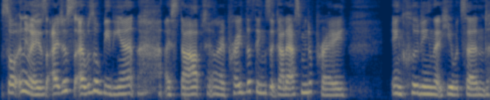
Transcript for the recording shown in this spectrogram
so anyways, I just, I was obedient. I stopped and I prayed the things that God asked me to pray including that he would send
